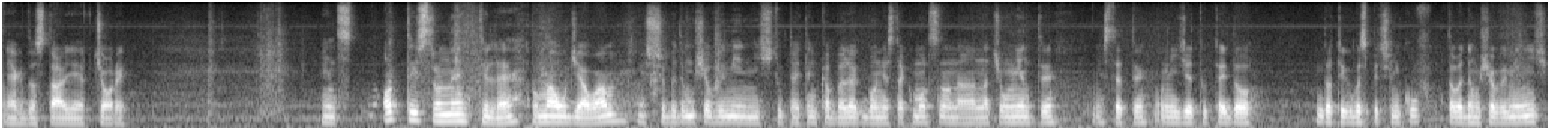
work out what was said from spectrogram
jak dostaje wciory. Więc od tej strony tyle, pomału działam. Jeszcze będę musiał wymienić tutaj ten kabelek, bo on jest tak mocno na, naciągnięty. Niestety, on idzie tutaj do, do tych bezpieczników, to będę musiał wymienić.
